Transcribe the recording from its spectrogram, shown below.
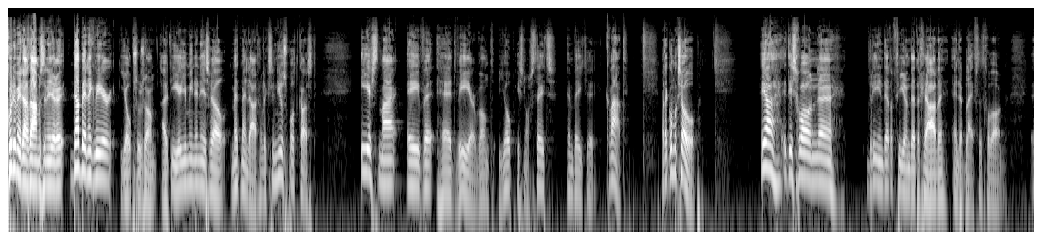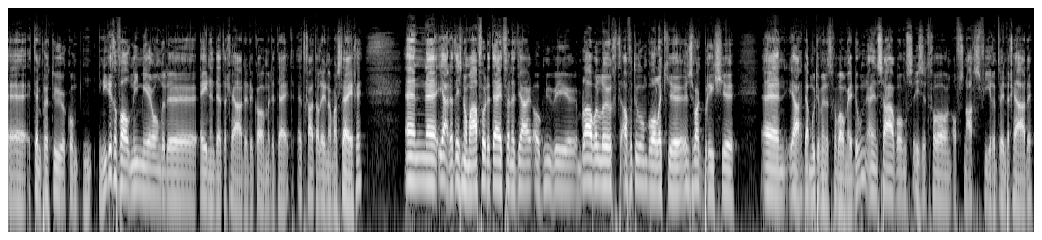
Goedemiddag dames en heren, daar ben ik weer, Joop Suzan uit Ierjemien in Israël met mijn dagelijkse nieuwspodcast. Eerst maar even het weer, want Joop is nog steeds een beetje kwaad. Maar daar kom ik zo op. Ja, het is gewoon uh, 33, 34 graden en dat blijft het gewoon. De temperatuur komt in ieder geval niet meer onder de 31 graden de komende tijd. Het gaat alleen nog maar stijgen. En uh, ja, dat is normaal voor de tijd van het jaar. Ook nu weer een blauwe lucht, af en toe een wolkje, een zwak briesje. En ja, daar moeten we het gewoon mee doen. En s'avonds is het gewoon, of s'nachts, 24 graden.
